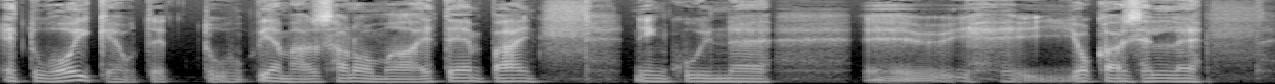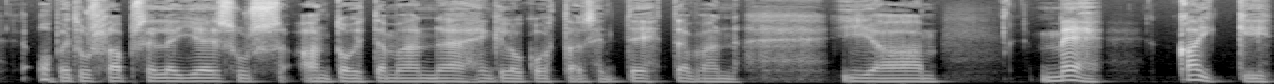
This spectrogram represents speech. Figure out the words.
etuoikeutettu viemään sanomaa eteenpäin, niin kuin äh, äh, jokaiselle – opetuslapselle Jeesus antoi tämän äh, henkilökohtaisen tehtävän ja me kaikki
